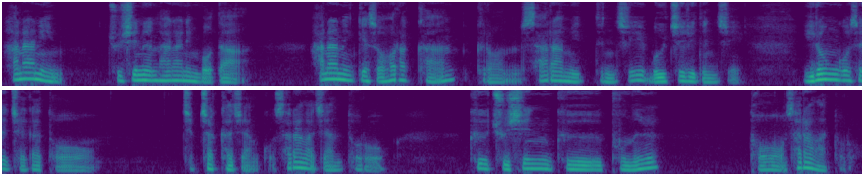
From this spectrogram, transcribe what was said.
하나님, 주시는 하나님보다 하나님께서 허락한 그런 사람이든지 물질이든지 이런 것에 제가 더 집착하지 않고 사랑하지 않도록 그 주신 그 분을 더 사랑하도록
